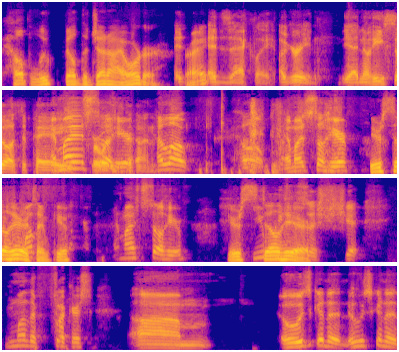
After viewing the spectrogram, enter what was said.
help Luke build the Jedi Order, it- right? Exactly. Agreed. Yeah. No, he still has to pay Am I for still what he's here? done. Hello, hello. Am I still here? You're still here, Tim Q. Am I still here? You're still pieces here. Of shit, you motherfuckers. Um, who's gonna who's gonna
